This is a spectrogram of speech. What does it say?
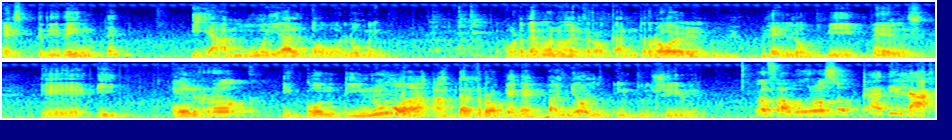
estridente y a muy alto volumen. Acordémonos del rock and roll, de los Beatles, eh, y, El rock. y continúa hasta el rock en español inclusive. Los fabulosos Cadillac.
